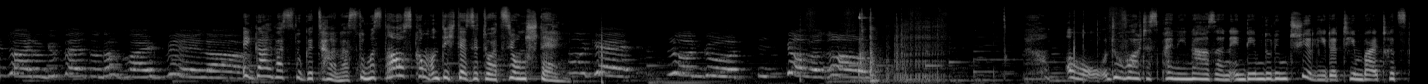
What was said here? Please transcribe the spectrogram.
Entscheidung gefällt und das war ein Fehler. Egal, was du getan hast, du musst rauskommen und dich der Situation stellen. Okay, schon gut. Ich komme raus. Oh, du wolltest Penny nah sein, indem du dem Cheerleader-Team beitrittst.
